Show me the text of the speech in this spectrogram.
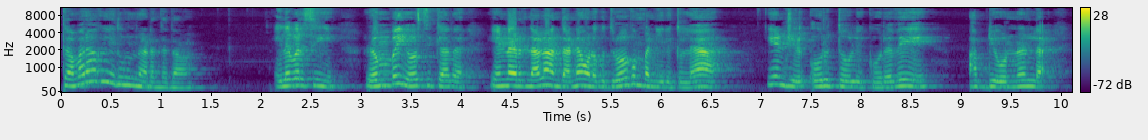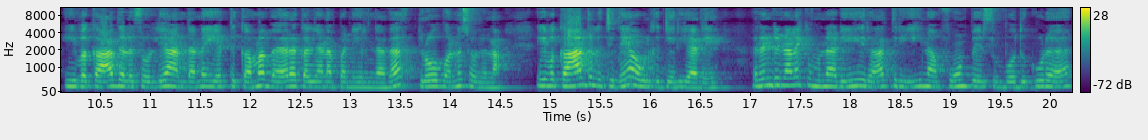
தவறாக எதுவும் நடந்ததா? இளவரசி ரொம்ப யோசிக்காத. என்ன இருந்தாலும் அந்த அண்ணன் உனக்கு துரோகம் பண்ணியிருக்குல்ல? என்று ஒரு தோழி கூறவே அப்படி ஒன்றும் இல்லை. இவ காதலை சொல்லி அந்த அண்ணன் ஏற்றுக்காம வேற கல்யாணம் பண்ணியிருந்தாதான் துரோகம்னு சொல்லலாம். இவ காதலிச்சதே அவளுக்கு தெரியாதே. ரெண்டு நாளைக்கு முன்னாடி ராத்திரி நான் ஃபோன் பேசும்போது கூட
